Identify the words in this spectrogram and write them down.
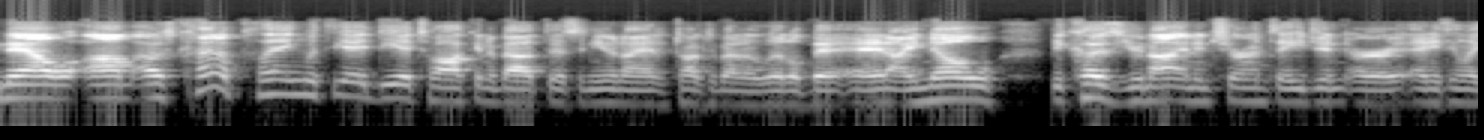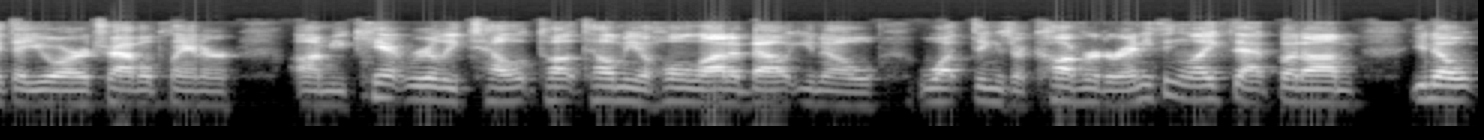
now, um, I was kind of playing with the idea, talking about this, and you and I had talked about it a little bit. And I know because you're not an insurance agent or anything like that, you are a travel planner. Um, you can't really tell t- tell me a whole lot about you know what things are covered or anything like that. But um, you know,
